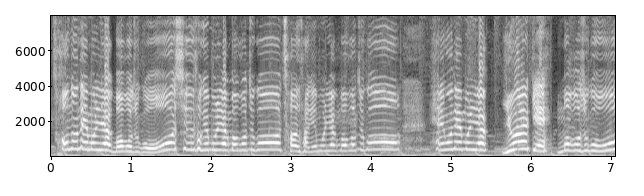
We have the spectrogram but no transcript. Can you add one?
천운의 물약 먹어주고, 신속의 물약 먹어주고, 천상의 물약 먹어주고, 행운의 물약 10개 먹어주고,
